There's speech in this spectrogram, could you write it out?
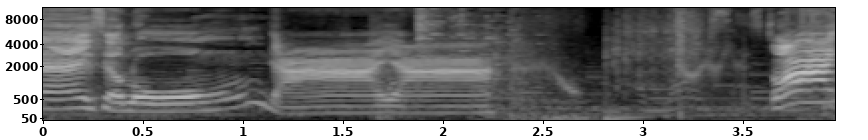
ไงเสี่ยวหลง อย่าอย่าสวย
